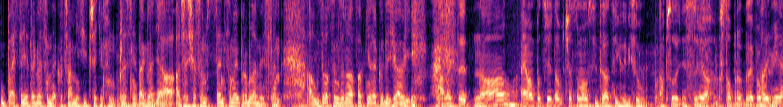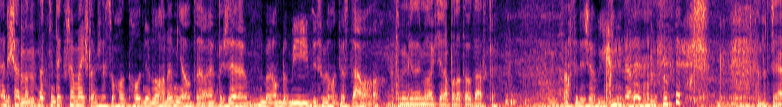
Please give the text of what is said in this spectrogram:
úplně stejně takhle jsem jako třeba měsíc předtím jsem přesně takhle dělal a řešil jsem ten samý problém, myslím. A u toho jsem zrovna fakt měl jako deja vu. Ale to, no, a já mám pocit, že to občas mám situací, které jsou absolutně Jo. stopro byly Ale poprvé. mě, když nad, mm. nad tím tak přemýšlím, že jsem ho, hodně dlouho neměl, to, je, jakože byly období, kdy se mi hodně stávalo. To by mě zajímalo, jak tě napadla ta otázka. Asi deja vu, protože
